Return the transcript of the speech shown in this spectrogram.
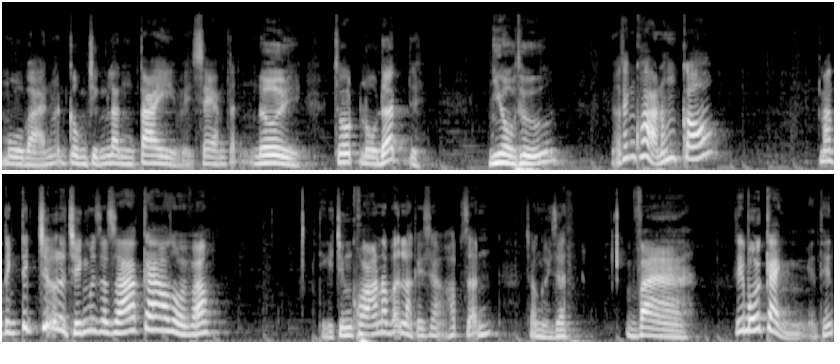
mua bán vẫn công chứng lăn tay phải xem tận nơi chốt lô đất rồi nhiều thứ nó thanh khoản nó không có mà tính tích chữ là chính bây giờ giá cao rồi phải không thì cái chứng khoán nó vẫn là cái dạng hấp dẫn cho người dân. Và cái bối cảnh, thế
